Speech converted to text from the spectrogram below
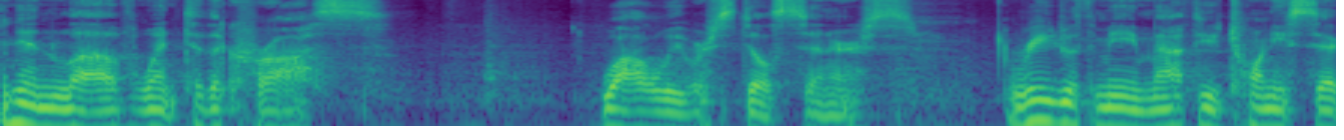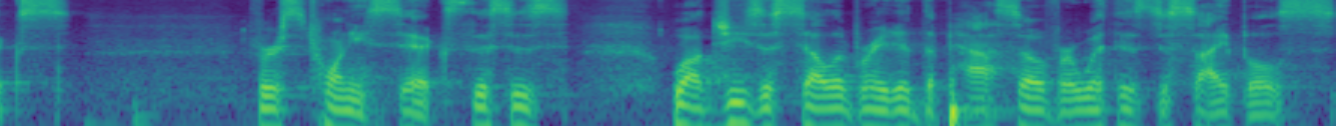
and in love went to the cross while we were still sinners. Read with me Matthew 26 verse 26. This is while Jesus celebrated the Passover with his disciples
